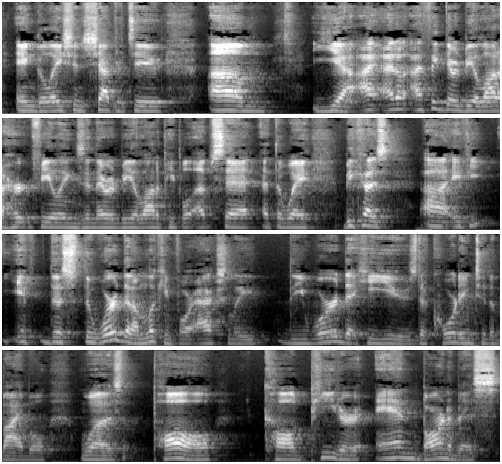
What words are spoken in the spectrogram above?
in Galatians chapter 2, um, yeah, I, I don't. I think there would be a lot of hurt feelings, and there would be a lot of people upset at the way because uh, if you if this the word that I'm looking for actually the word that he used according to the Bible was Paul called Peter and Barnabas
